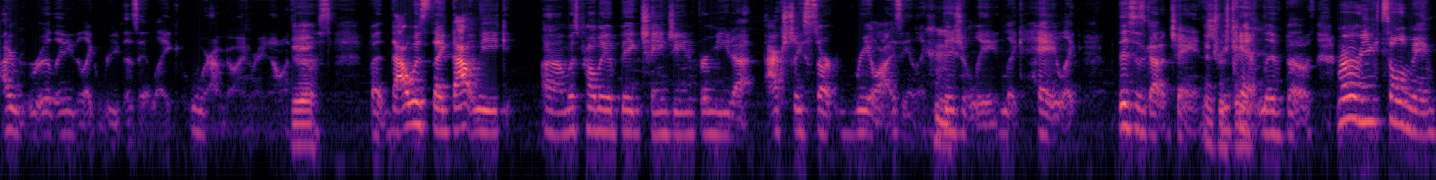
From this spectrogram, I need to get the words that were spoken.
I really need to like revisit like where I'm going right now with Yeah. this. But that was like that week um, was probably a big changing for me to actually start realizing like Hmm. visually, like, hey, like this has got to change. You can't live both. Remember, you told me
